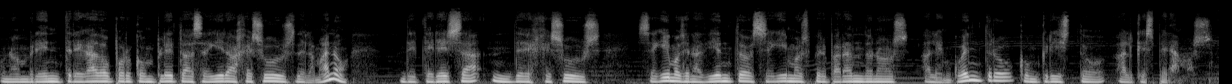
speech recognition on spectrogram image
un hombre entregado por completo a seguir a Jesús de la mano de Teresa de Jesús. Seguimos en Adviento, seguimos preparándonos al encuentro con Cristo al que esperamos.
